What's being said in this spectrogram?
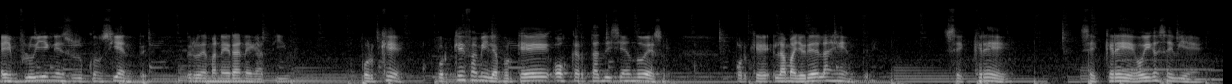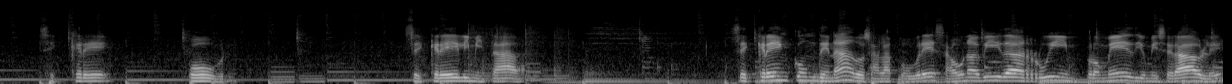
e influyen en su subconsciente, pero de manera negativa. ¿Por qué? ¿Por qué familia? ¿Por qué Oscar estás diciendo eso? Porque la mayoría de la gente se cree, se cree, óigase bien, se cree pobre, se cree limitada. Se creen condenados a la pobreza, a una vida ruin, promedio, miserable.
